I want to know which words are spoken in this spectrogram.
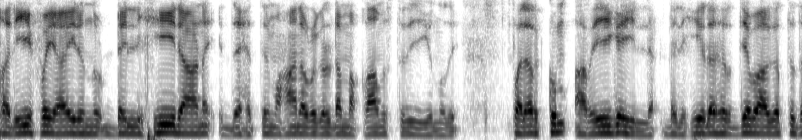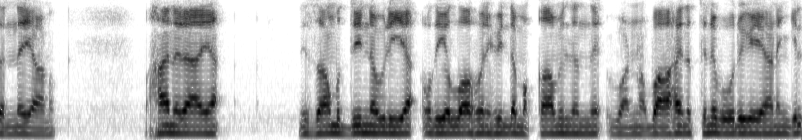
ഖലീഫയായിരുന്നു ഡൽഹിയിലാണ് ഇദ്ദേഹത്തിന് മഹാനവറുകളുടെ മക്കാം സ്ഥിതി ചെയ്യുന്നത്. പലർക്കും അറിയുകയില്ല. ഡൽഹിയുടെ ഹൃദയഭാഗത്ത് തന്നെയാണ്. മഹാനരായ നിസാമുദ്ദീൻ ഔലിയ റതിയല്ലാഹുനുവിന്റെ മക്കാമിൽ നിന്ന് വണ്ണ വാഹനത്തിന് പോരുകയാണെങ്കിൽ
